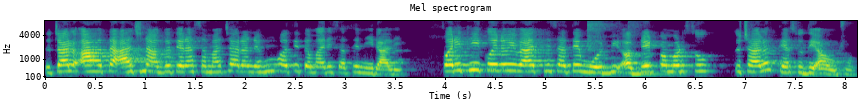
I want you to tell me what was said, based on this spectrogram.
તો ચાલો, આ હતા આજના અગત્યના સમાચાર અને હું હતી તમારી સાથે નિરાલી. ફરીથી કોઈ નવી વાતની સાથે મોરબી અપડેટ પણ મળશું. તો ચાલો, ત્યાં સુધી આવજો.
